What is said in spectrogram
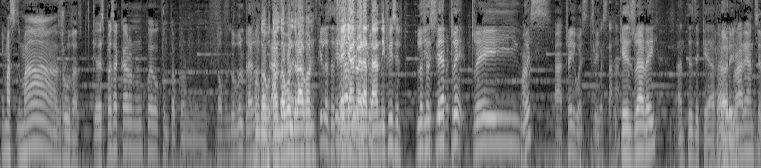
Y más, más rudas. Que después sacaron un juego junto con... Double Dragon. Junto con Dragon, Double para- Dragon. Es que los Que hacía ya no era misma tan difícil. Los hacía Trey, Trey West, Ah, Trade West. Sí. West, ajá. que es Rarey, antes de que era Rarey. Rarey. Rare antes de-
